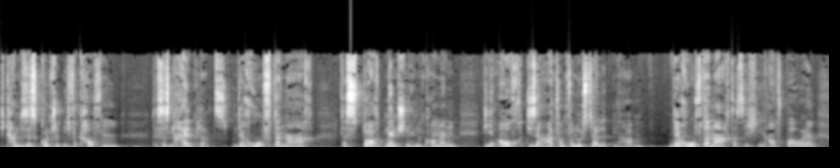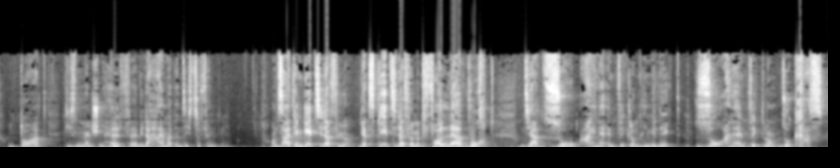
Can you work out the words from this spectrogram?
ich kann dieses Grundstück nicht verkaufen, das ist ein Heilplatz. Und er ruft danach, dass dort Menschen hinkommen, die auch diese Art von Verlust erlitten haben. Der ruft danach, dass ich ihn aufbaue und dort diesen Menschen helfe, wieder Heimat in sich zu finden. Und seitdem geht sie dafür. Jetzt geht sie dafür mit voller Wucht. Und sie hat so eine Entwicklung hingelegt. So eine Entwicklung. So krass.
